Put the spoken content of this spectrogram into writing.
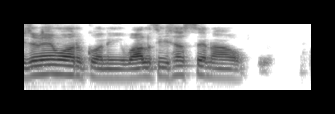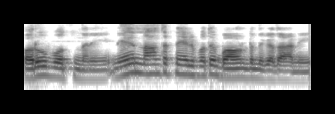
నిజమేమో అనుకొని వాళ్ళు తీసేస్తే నా పరువు పోతుందని నేను నా అంతటి నేను వెళ్ళిపోతే బాగుంటుంది కదా అని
